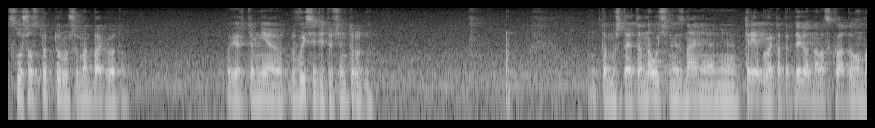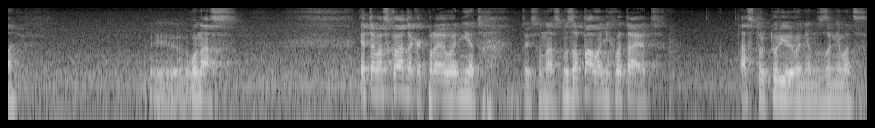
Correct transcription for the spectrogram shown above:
слушал структуру Шимат Бхагаватам. Поверьте мне, высидеть очень трудно. Потому что это научные знания, они требуют определенного склада ума у нас этого склада, как правило, нет. То есть у нас, ну, запала не хватает, а структурированием заниматься.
